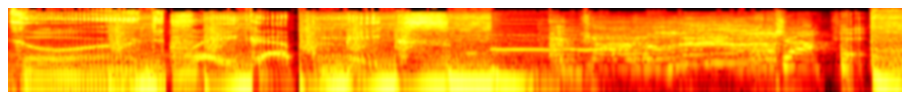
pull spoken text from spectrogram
Record. Wake up mix. Drop it.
